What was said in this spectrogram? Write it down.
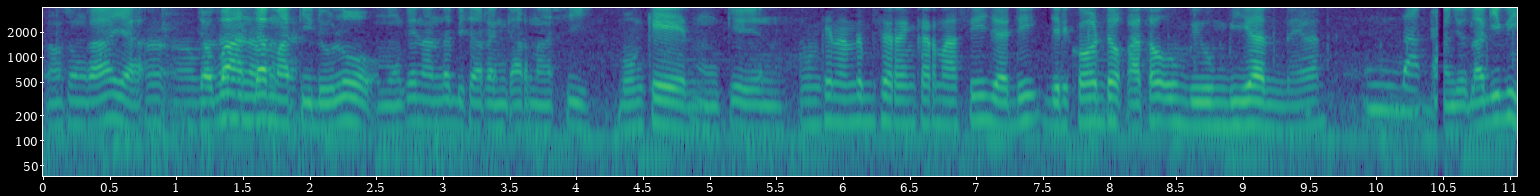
Langsung kaya. Heeh, Coba makanya anda mati dulu, mungkin anda bisa reinkarnasi, Mungkin. mungkin. mungkin anda bisa reinkarnasi jadi jadi kodok atau umbi-umbian ya kan bakar. Lanjut lagi bi.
